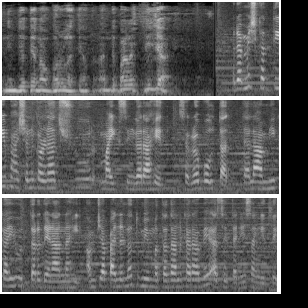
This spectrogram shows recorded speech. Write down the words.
ನಿಮ್ ಜೊತೆ ನಾವು ಬರೋಲ್ಲ ಅಂತ ಹೇಳ್ತಾರೆ ಅದು ಬಹಳಷ್ಟು ನಿಜ रमेश कत्ती भाषण करण्यात शूर माईक सिंगर आहेत सगळं बोलतात त्याला आम्ही काही उत्तर देणार नाही आमच्या पॅनलला तुम्ही मतदान करावे असे त्यांनी सांगितले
